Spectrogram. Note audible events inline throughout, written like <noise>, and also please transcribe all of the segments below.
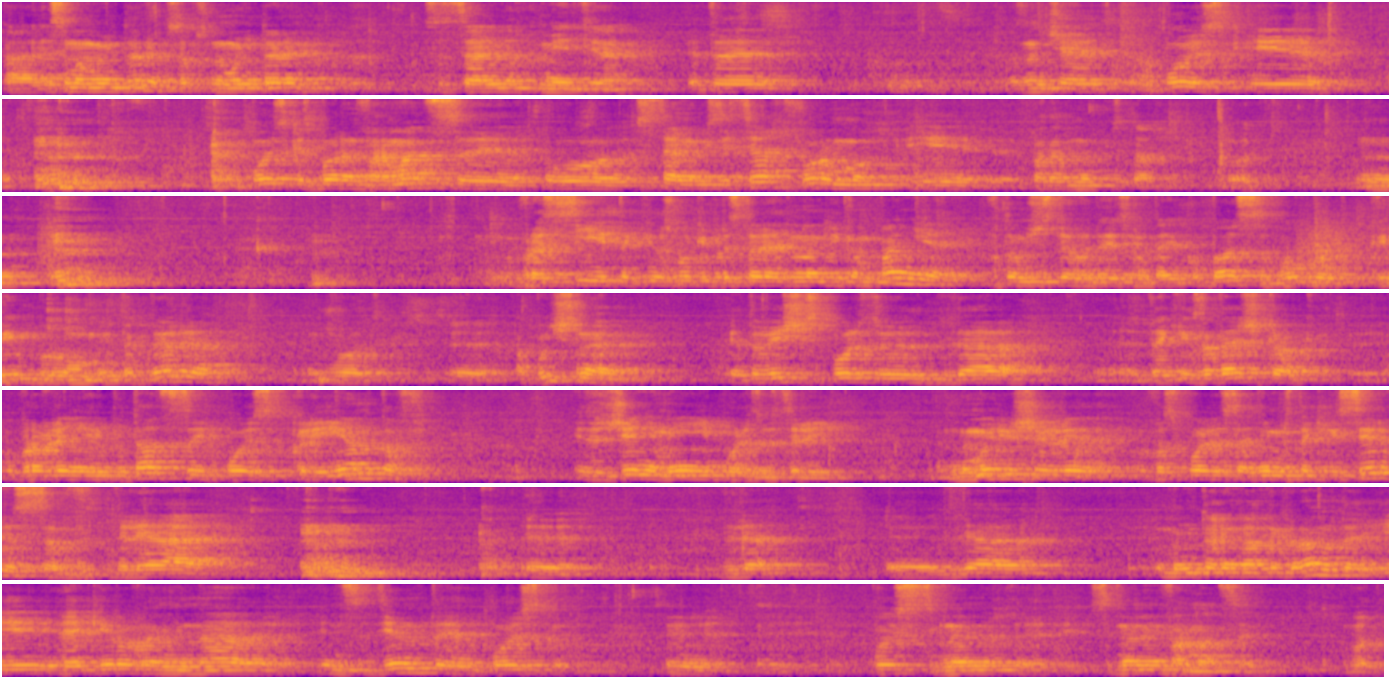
а SMM-мониторинг, собственно, мониторинг социальных медиа. Это означает поиск и <clears throat> поиск и сбор информации о социальных сетях, форумах и подобных местах. Вот. <clears throat> В России такие услуги представляют многие компании, в том числе вот эти вот Айкубас, Вобот, Крибрум и так далее. Вот. Э, обычно эту вещь используют для э, таких задач, как управление репутацией, поиск клиентов, изучение мнений пользователей. Но мы решили воспользоваться одним из таких сервисов для, <clears throat> э, для, для мониторинга андерграунда и реагирования на инциденты, поиск поиск сигнальных, э, сигнальной информации. Вот.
